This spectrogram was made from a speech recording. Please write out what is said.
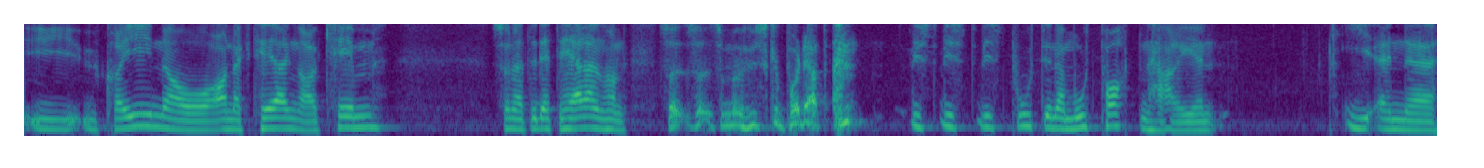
i, Ukraina og annektering av Krim. Sånn at dette her er en sånn Så, så, så må huske på det at hvis, hvis, hvis Putin er motparten her i en i en uh,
